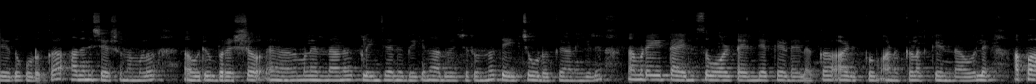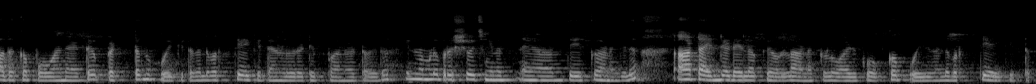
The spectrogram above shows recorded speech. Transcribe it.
ചെയ്ത് കൊടുക്കുക. അതിനുശേഷം നമ്മൾ ഒരു ബ്രഷോ നമ്മൾ എന്താണ് ക്ലീൻ ചെയ്യാൻ ഉപയോഗിക്കുന്നത്? അത് വെച്ചിട്ടൊന്ന് തേച്ച് കൊടുക്കുകയാണെങ്കിൽ നമ്മുടെ ഈ ടൈൽസ് വാൾ ടൈലിന്റെ ഒക്കെ ഇടയിലൊക്കെ അഴുക്കും അണുക്കളൊക്കെ ഉണ്ടാവും അല്ലേ? അപ്പോൾ അതൊക്കെ പോകാനായിട്ട് പെട്ടെന്ന് പോയി കിട്ടും. നല്ല വൃത്തിയായി കിട്ടാനുള്ള ഒരു ടിപ്പാണ് കേട്ടോ ഇത്. ഇനി നമ്മൾ ബ്രഷ് വെച്ച് ഇങ്ങനെ തേക്കുകയാണെങ്കിൽ ആ ടൈലിന്റെ ഇടയിലൊക്കെ ഉള്ള അണുക്കളും അഴുക്കും ഒക്കെ പോയി നല്ല വൃത്തിയായി കിട്ടും.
